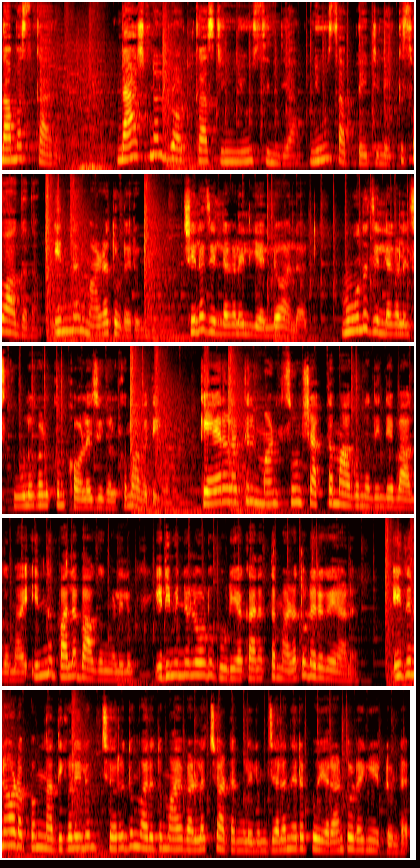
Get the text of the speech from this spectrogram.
നമസ്കാരം. National broadcasting news India news അപ്ഡേറ്റിലേക്ക് സ്വാഗതം. ഇന്ന് മഴ തുടരുന്നു. ചില ജില്ലകളിൽ യെല്ലോ അലർട്ട്. മൂന്ന് ജില്ലകളിൽ സ്കൂളുകൾക്കും കോളേജുകൾക്കും അവധി. കേരളത്തിൽ മൺസൂൺ ശക്തമാകുന്നതിന്റെ ഭാഗമായി ഇന്ന് പല ഭാഗങ്ങളിലും ഇടിമിന്നലോടുകൂടിയ കനത്ത മഴ തുടരുകയാണ്. ഇതിനോടൊപ്പം നദികളിലും ചെറുതും വലുതുമായ വെള്ളച്ചാട്ടങ്ങളിലും ജലനിരപ്പ് ഉയരാൻ തുടങ്ങിയിട്ടുണ്ട്.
